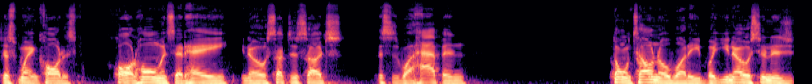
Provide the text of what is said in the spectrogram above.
just went and called his called home and said, hey, you know such and such, this is what happened. Don't tell nobody, but you know as soon as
